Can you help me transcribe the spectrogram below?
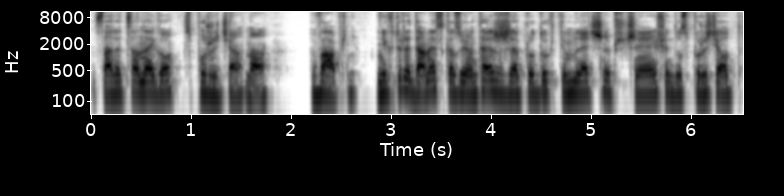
zalecanego spożycia na wapń. Niektóre dane wskazują też, że produkty mleczne przyczyniają się do spożycia od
